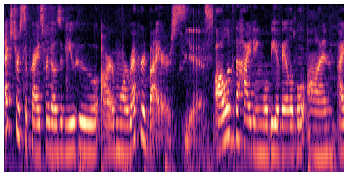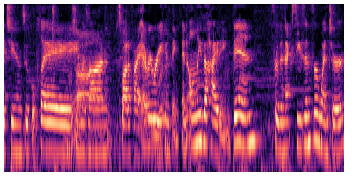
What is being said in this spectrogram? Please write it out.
extra surprise for those of you who are more record buyers. Yes. All of the hiding will be available on iTunes, Google Play, Amazon, Amazon Spotify, everywhere. everywhere you can think. And only the hiding. Then for the next season for winter,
